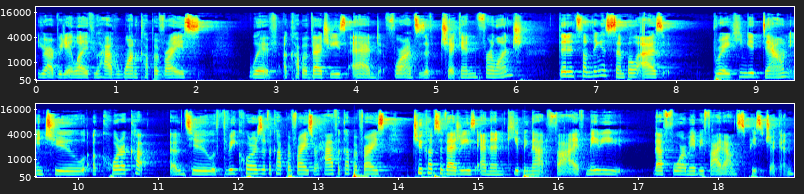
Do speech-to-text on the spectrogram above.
your everyday life, you have one cup of rice with a cup of veggies and four ounces of chicken for lunch, then it's something as simple as breaking it down into a quarter cup into three quarters of a cup of rice or half a cup of rice, two cups of veggies, and then keeping that five, maybe that four, maybe five ounce piece of chicken.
